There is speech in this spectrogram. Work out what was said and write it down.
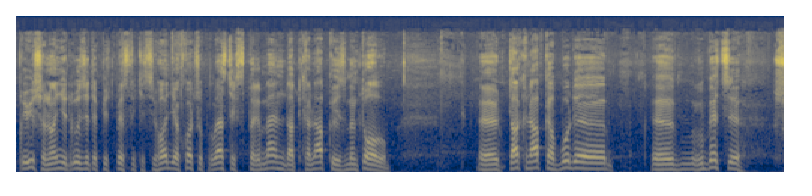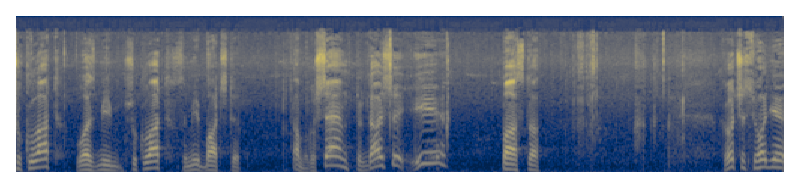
привіт, шановні друзі та підписники. Сьогодні я хочу провести експеримент над канапкою з ментолом. Е, та канапка буде е, робити шоколад. Ось шоколад, самі бачите. Там рошен, так далі і паста. Коротше, сьогодні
